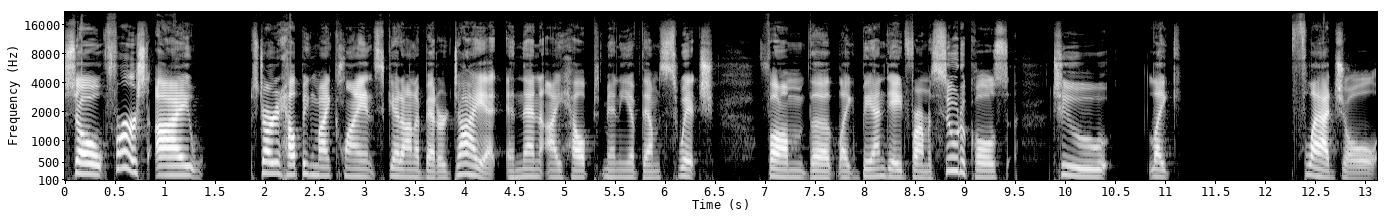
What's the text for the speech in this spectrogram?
So, first, I started helping my clients get on a better diet, and then I helped many of them switch from the like band-aid pharmaceuticals to like flagyl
